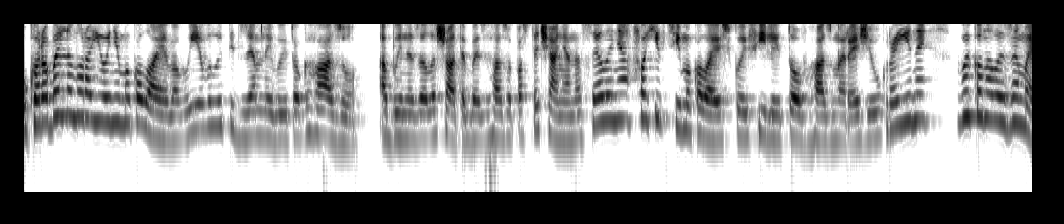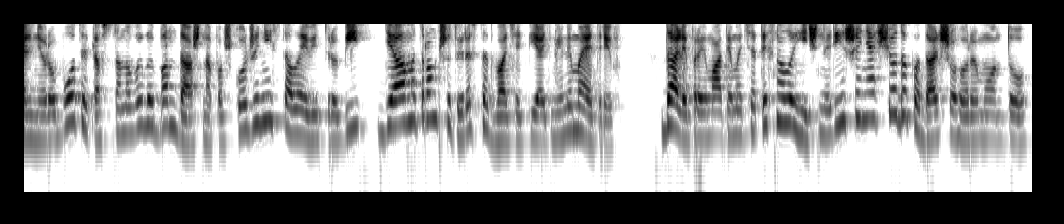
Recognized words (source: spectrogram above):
У корабельному районі Миколаєва виявили підземний виток газу. Аби не залишати без газопостачання населення, фахівці Миколаївської філії ТОВ «Газмережі України виконали земельні роботи та встановили бандаж на пошкодженій сталевій трубі діаметром 425 мм. Далі прийматиметься технологічне рішення щодо подальшого ремонту.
